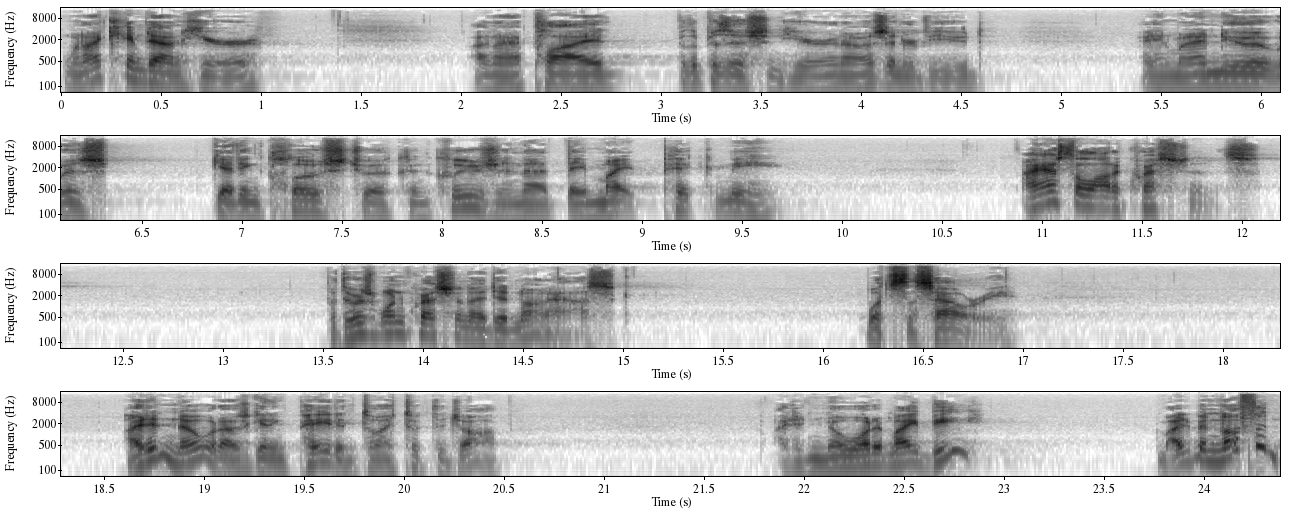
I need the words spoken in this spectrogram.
When I came down here and I applied for the position here and I was interviewed, and when I knew it was getting close to a conclusion that they might pick me, I asked a lot of questions. But there was one question I did not ask What's the salary? I didn't know what I was getting paid until I took the job. I didn't know what it might be. It might have been nothing.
